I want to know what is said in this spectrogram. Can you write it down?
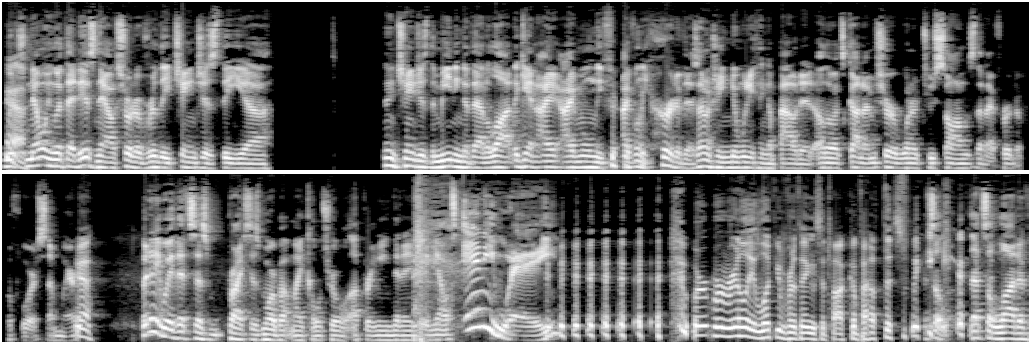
which yeah. knowing what that is now sort of really changes the uh, I think changes the meaning of that a lot. Again, I, I'm only I've only heard of this. I don't actually know anything about it. Although it's got, I'm sure, one or two songs that I've heard of before somewhere. Yeah. But anyway, that says probably says more about my cultural upbringing than anything else. Anyway, we're we're really looking for things to talk about this week. That's a, that's a lot of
